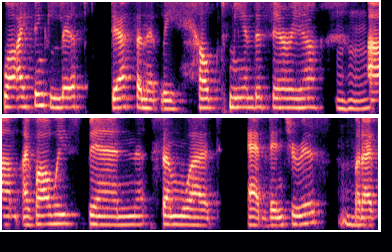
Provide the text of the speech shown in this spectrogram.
Well, I think Lift definitely helped me in this area. Mm-hmm. Um, I've always been somewhat adventurous, mm-hmm. but I've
